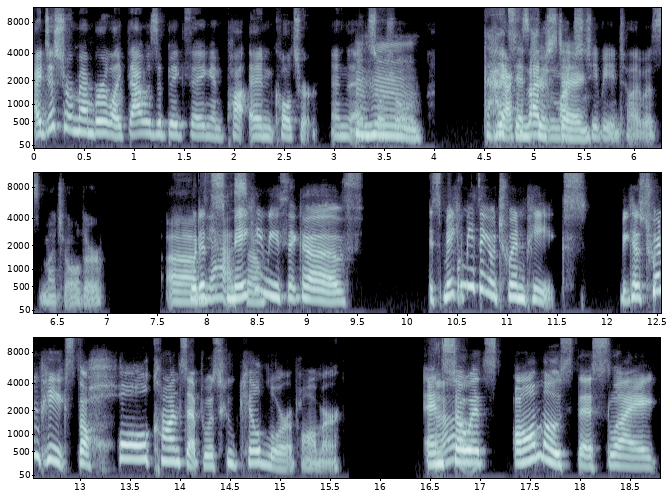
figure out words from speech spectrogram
I just remember like that was a big thing in po- in culture and and social Mhm. That's yeah, because I didn't watch TV until I was much older. Um, what it's yeah, making so- me think of it's making me think of twin peaks because twin peaks the whole concept was who killed laura palmer and so Oh. it's almost this like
